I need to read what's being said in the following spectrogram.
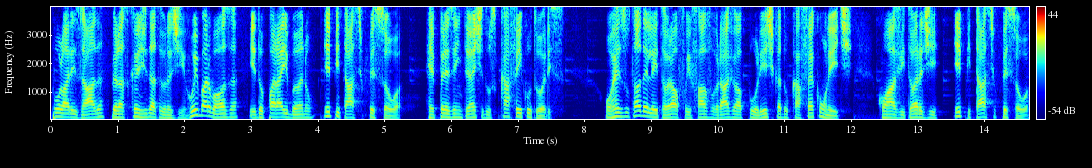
polarizada pelas candidaturas de Rui Barbosa e do paraibano Epitácio Pessoa, representante dos cafeicultores. O resultado eleitoral foi favorável à política do café com leite, com a vitória de Epitácio Pessoa.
